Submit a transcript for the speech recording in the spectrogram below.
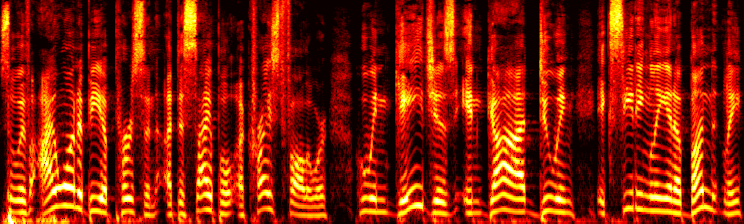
So if I want to be a person, a disciple, a Christ follower who engages in God doing exceedingly and abundantly,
